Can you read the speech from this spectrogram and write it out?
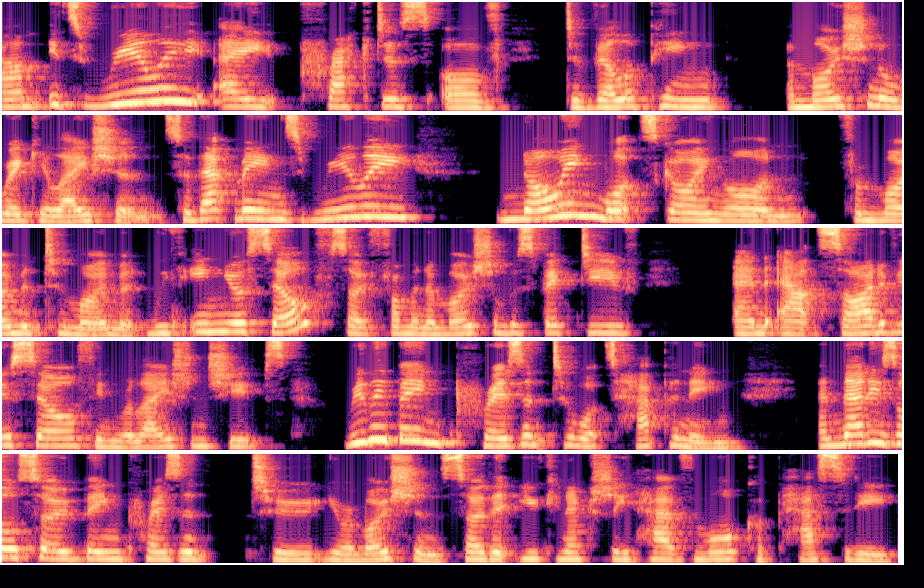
um, it's really a practice of developing emotional regulation. So, that means really knowing what's going on from moment to moment within yourself. So, from an emotional perspective and outside of yourself in relationships, really being present to what's happening. And that is also being present to your emotions so that you can actually have more capacity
